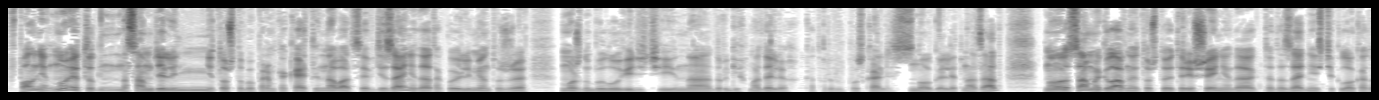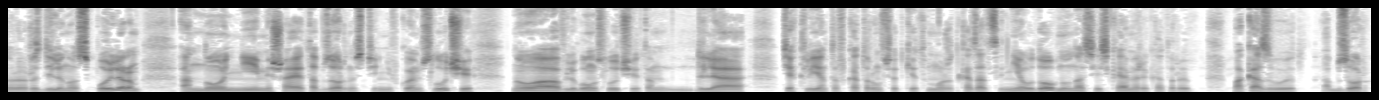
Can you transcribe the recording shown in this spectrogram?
Вполне. Ну, это на самом деле не то, чтобы прям какая-то инновация в дизайне, да, такой элемент уже можно было увидеть и на других моделях, которые выпускались много лет назад. Но самое главное то, что это решение, да, это заднее стекло, которое разделено спойлером, оно не мешает обзорности ни в коем случае. Ну, а в любом случае, там, для тех клиентов, которым все-таки это может казаться неудобно, у нас есть камеры, которые показывают обзор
